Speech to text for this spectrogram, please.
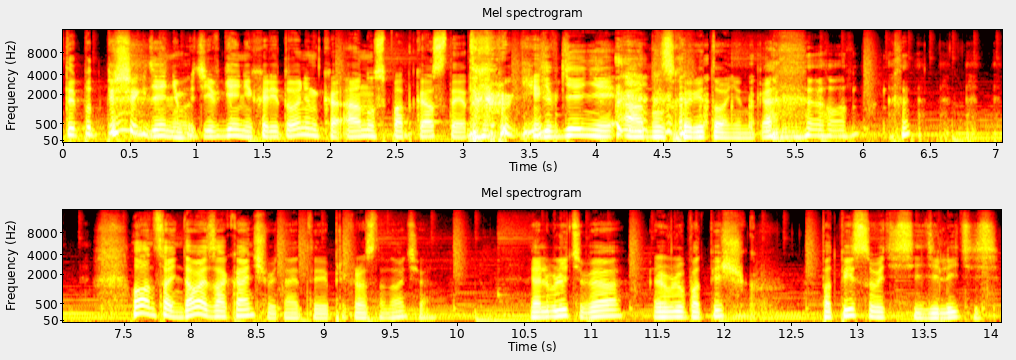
Ты подпиши где-нибудь Евгений Харитоненко, анус подкаста «Это круги». Евгений Анус Харитоненко. Он. Ладно, Сань, давай заканчивать на этой прекрасной ноте. Я люблю тебя, я люблю подписчиков. Подписывайтесь и делитесь.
